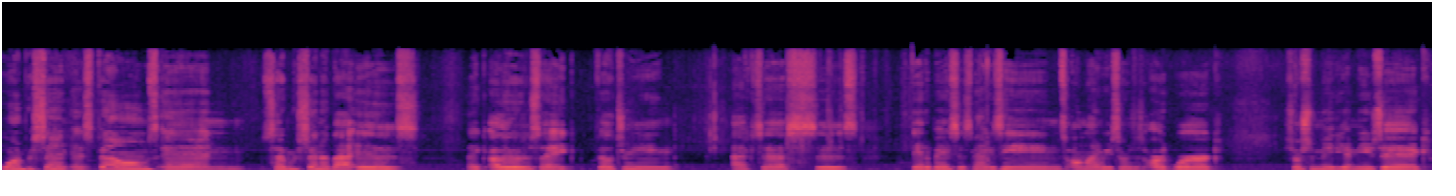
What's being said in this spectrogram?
1% is films, and 7% of that is like others like filtering accesses, databases, magazines, online resources, artwork, social media, music.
